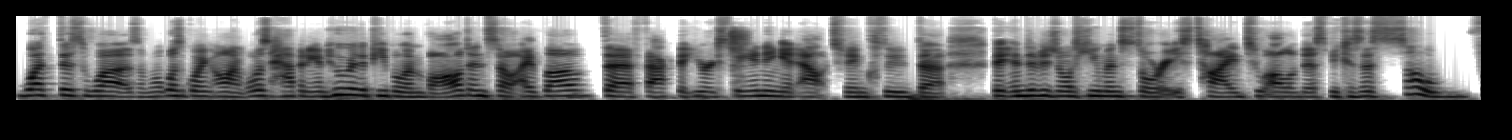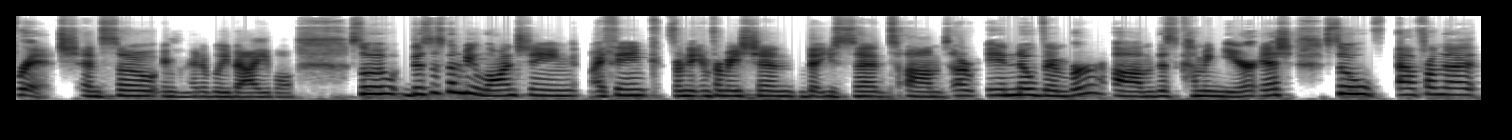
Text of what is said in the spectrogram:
what this was and what was going on, what was happening, and who are the people involved. And so I love the fact that you're expanding it out to include the the individual human stories tied to all of this because it's so rich and so incredibly valuable. So this is going to be launching, I think, from the information that you sent um, in November um, this coming year ish. So uh, from the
